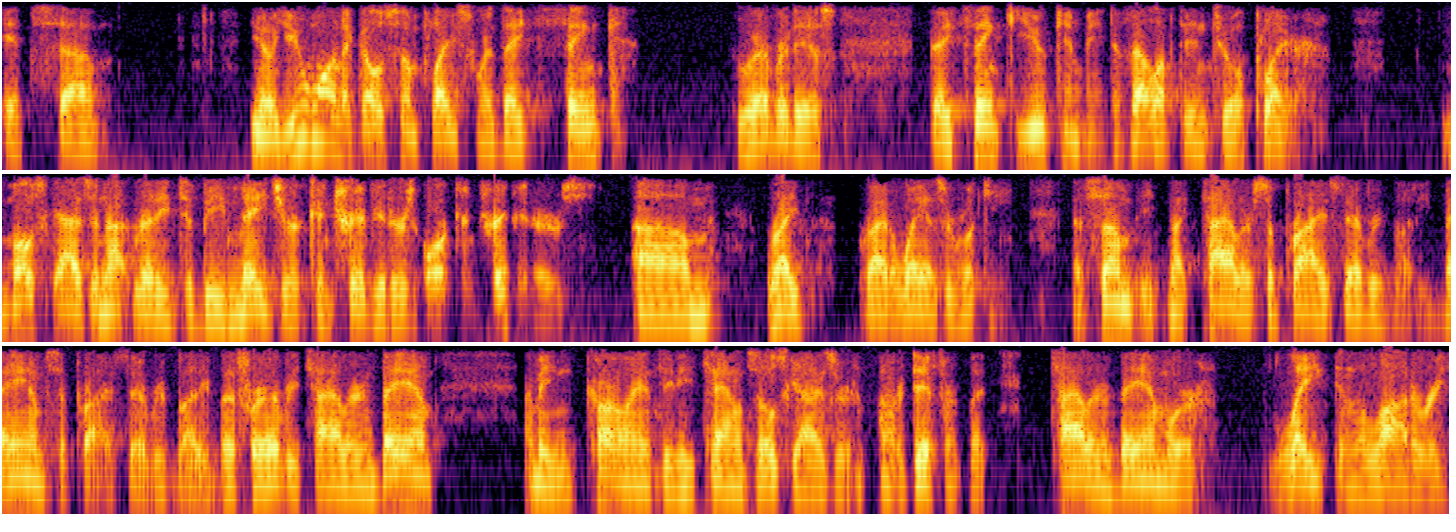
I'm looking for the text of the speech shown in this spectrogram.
It's uh, you know, you want to go someplace where they think, whoever it is, they think you can be developed into a player. Most guys are not ready to be major contributors or contributors um, right right away as a rookie. Now, some like Tyler surprised everybody. Bam surprised everybody. But for every Tyler and Bam, I mean Karl-Anthony Towns, those guys are are different. But Tyler and Bam were late in the lottery.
